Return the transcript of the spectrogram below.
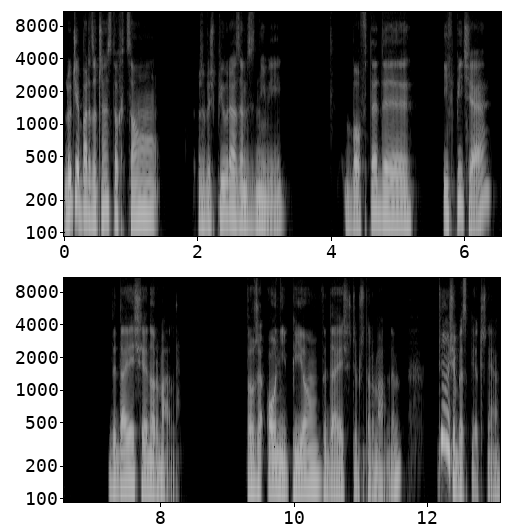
ludzie bardzo często chcą, żebyś pił razem z nimi, bo wtedy ich picie wydaje się normalne. To, że oni piją, wydaje się czymś normalnym. Czują się bezpiecznie.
